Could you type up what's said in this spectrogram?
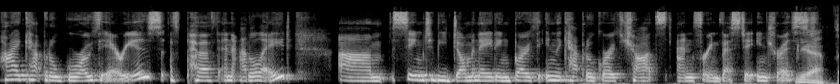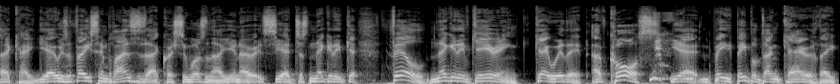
high capital growth areas of Perth and Adelaide um, seem to be dominating both in the capital growth charts and for investor interest. Yeah. Okay. Yeah, it was a very simple answer to that question, wasn't there? You know, it's yeah, just negative. Ge- Phil, negative gearing. Get with it. Of course. Yeah. people don't care if they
